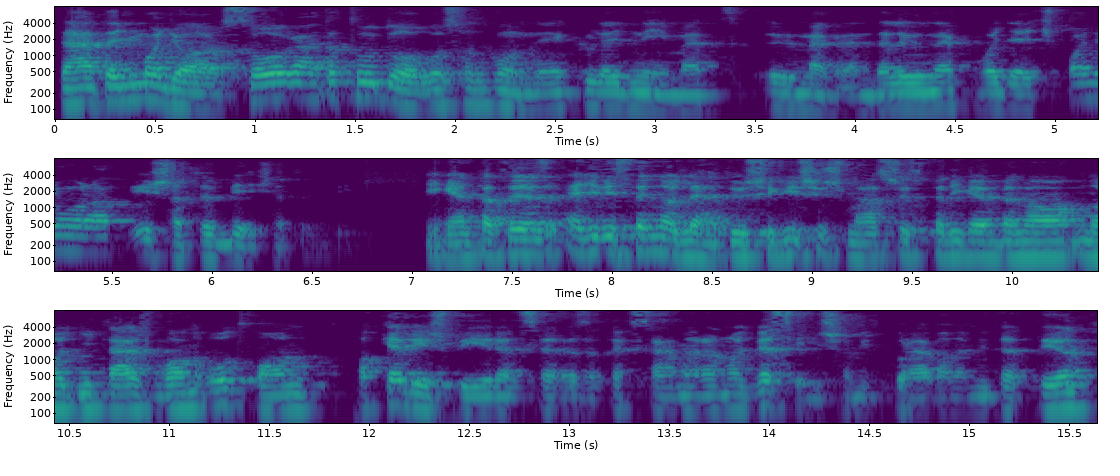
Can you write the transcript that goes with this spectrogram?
Tehát egy magyar szolgáltató dolgozhat gond nélkül egy német megrendelőnek, vagy egy spanyolnak, és a többi, és a többi. Igen, tehát ez egyrészt egy nagy lehetőség is, és másrészt pedig ebben a nagy nyitásban ott van a kevésbé érett szervezetek számára nagy veszély is, amit korábban említettél,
